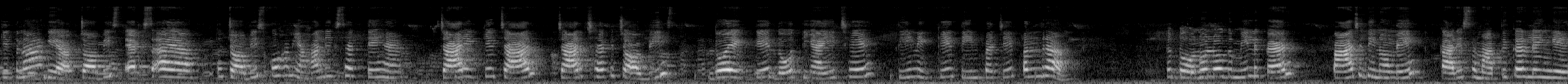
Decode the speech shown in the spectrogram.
कितना आ गया? चौबीस एक्स आया। तो चौबीस को हम यहाँ लिख सकते हैं। चार एक के चार चार छः चौबीस, दो एक के दो तिहाई छः तीन इक्के तीन पचे पंद्रह। तो दोनों लोग मिलकर पाँच दिनों में कार्य समाप्त कर लेंगे।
